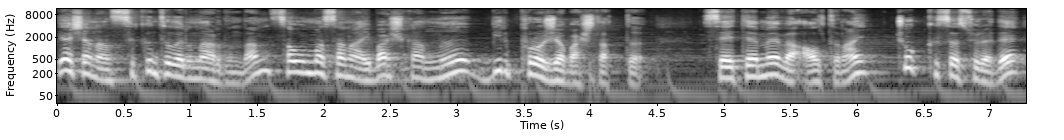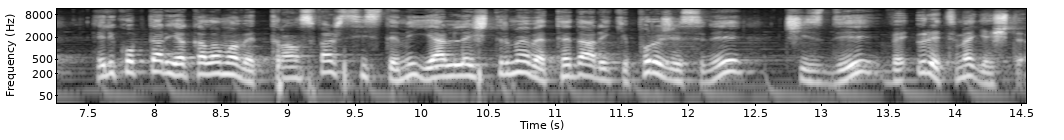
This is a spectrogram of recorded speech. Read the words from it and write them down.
Yaşanan sıkıntıların ardından Savunma Sanayi Başkanlığı bir proje başlattı. STM ve Altınay çok kısa sürede helikopter yakalama ve transfer sistemi yerleştirme ve tedariki projesini çizdi ve üretime geçti.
